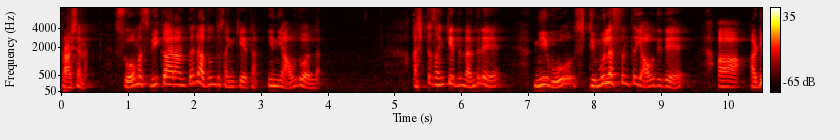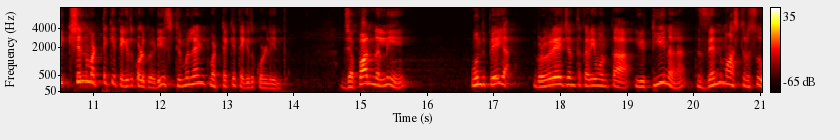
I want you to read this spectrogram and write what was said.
ಪ್ರಾಶನ. ಸೋಮ ಸ್ವೀಕಾರ ಅಂತಂದರೆ ಅದೊಂದು ಸಂಕೇತ, ಇನ್ಯಾವುದೂ ಅಲ್ಲ. ಅಷ್ಟು ಸಂಕೇತದಿಂದ ಅಂದರೆ ನೀವು ಸ್ಟಿಮ್ಯುಲಸ್ ಅಂತ ಯಾವುದಿದೆ, ಆ ಅಡಿಕ್ಷನ್ ಮಟ್ಟಕ್ಕೆ ತೆಗೆದುಕೊಳ್ಬೇಡಿ ಸ್ಟಿಮ್ಯುಲೆಂಟ್ ಮಟ್ಟಕ್ಕೆ ತೆಗೆದುಕೊಳ್ಳಿ ಅಂತ. ಜಪಾನ್ನಲ್ಲಿ ಒಂದು ಪೇಯ ಬ್ರವರೇಜ್ ಅಂತ ಕರೆಯುವಂಥ ಈ ಟೀನ ಝೆನ್ ಮಾಸ್ಟರ್ಸು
